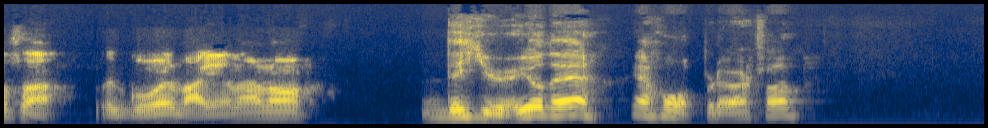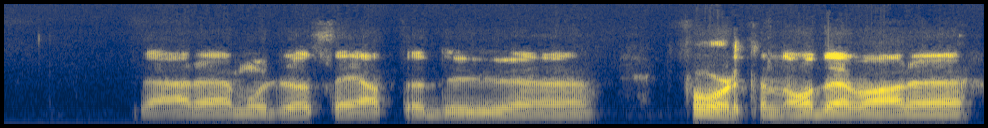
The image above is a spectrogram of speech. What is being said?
altså. Det går veien her nå. Det gjør jo det. Jeg håper det i hvert fall. Det er uh, moro å se at du uh, får det til nå. Det var uh,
